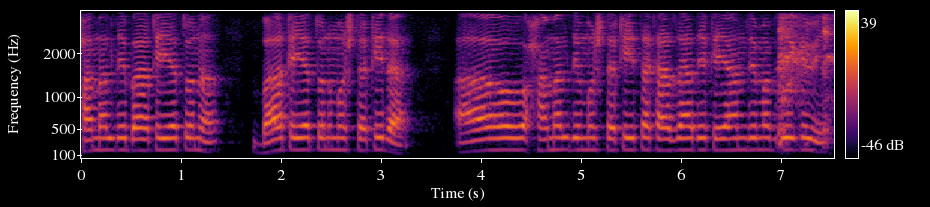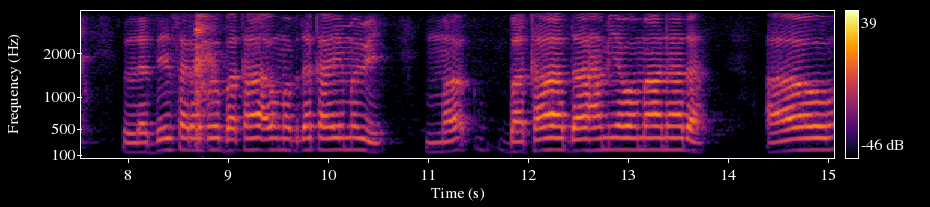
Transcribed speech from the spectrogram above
حمل د باقیتون باقیتون مشتقی ده او حمل د مشتقي تقاضا د قیام د مبدې کوي له دې سره به بقا او مبدا قائمه وي بقا دا هم یو معنا ده او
